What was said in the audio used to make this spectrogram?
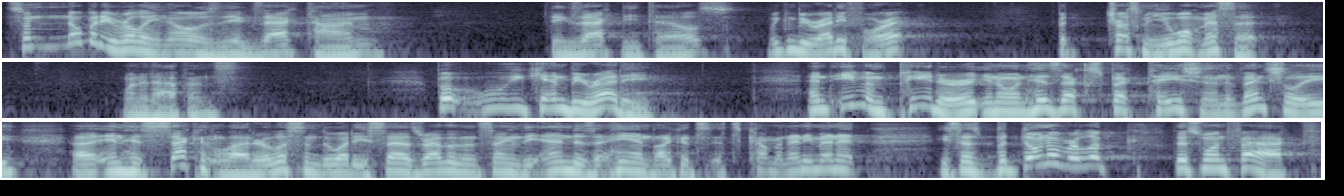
So nobody really knows the exact time the exact details. We can be ready for it, but trust me, you won't miss it when it happens. But we can be ready. And even Peter, you know, in his expectation, eventually uh, in his second letter, listen to what he says. Rather than saying the end is at hand, like it's, it's coming any minute, he says, But don't overlook this one fact.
